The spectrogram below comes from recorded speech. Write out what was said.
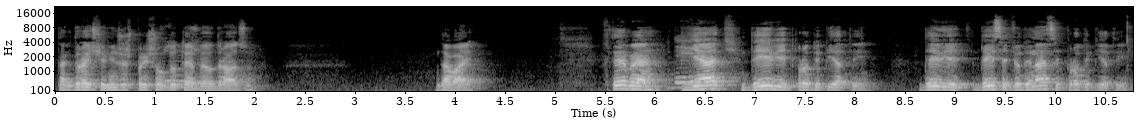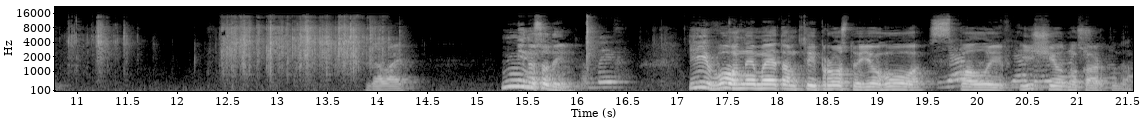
Так, до речі, він же ж прийшов до тебе одразу. Давай. В тебе Дев'ять. 5, 9 проти 5. 9, 10, 11 проти 5. Давай. Мінус один. І вогнеметом ти просто його спалив. Я- я І ще одну карту. Да.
